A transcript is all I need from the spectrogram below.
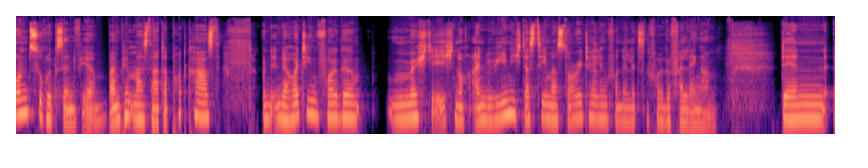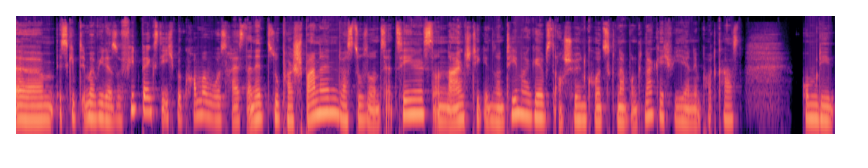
Und zurück sind wir beim Pimp My Startup Podcast. Und in der heutigen Folge möchte ich noch ein wenig das Thema Storytelling von der letzten Folge verlängern. Denn ähm, es gibt immer wieder so Feedbacks, die ich bekomme, wo es heißt, Annette, super spannend, was du so uns erzählst und einen Einstieg in so ein Thema gibst, auch schön kurz, knapp und knackig, wie hier in dem Podcast, um die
